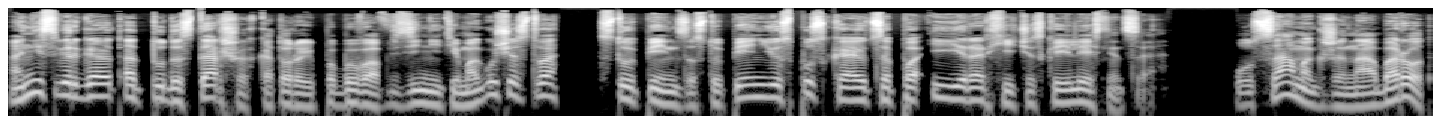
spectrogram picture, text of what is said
Они свергают оттуда старших, которые, побывав в зените могущества, ступень за ступенью спускаются по иерархической лестнице. У самок же, наоборот,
